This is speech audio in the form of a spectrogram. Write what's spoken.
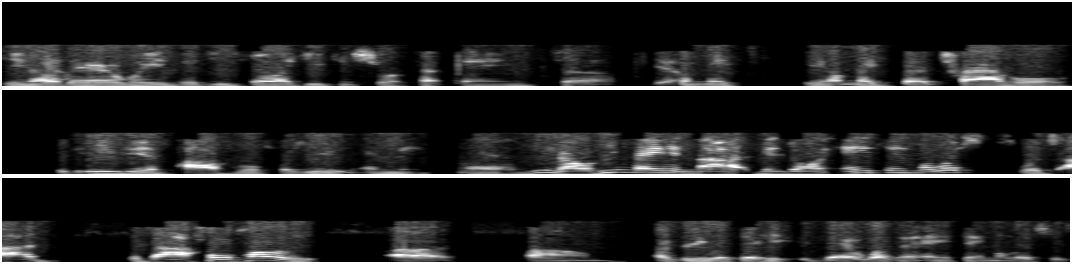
you know, Yeah. there are ways that you feel like you can shortcut things to to make you know make the travel as easy as possible for you. And Mm-hmm. and you know, he may have not been doing anything malicious, which I which I wholeheartedly uh um agree with that he, that wasn't anything malicious.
